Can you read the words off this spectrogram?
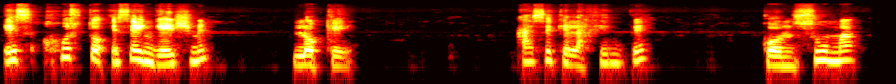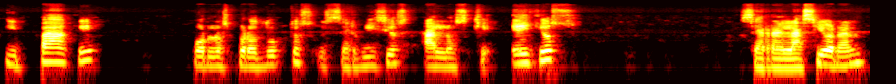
es justo ese engagement lo que hace que la gente consuma y pague por los productos y servicios a los que ellos se relacionan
